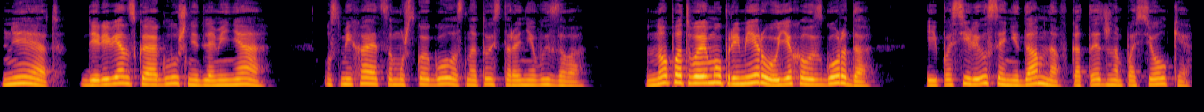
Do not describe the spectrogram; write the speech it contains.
«Нет, деревенская глушь не для меня», – усмехается мужской голос на той стороне вызова. Но по твоему примеру уехал из города и поселился недавно в коттеджном поселке.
